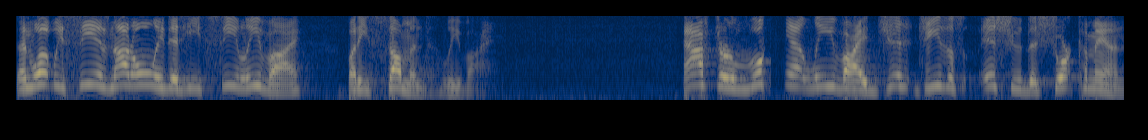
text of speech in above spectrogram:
And what we see is not only did he see Levi, but he summoned Levi. After looking at Levi, Je- Jesus issued this short command.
